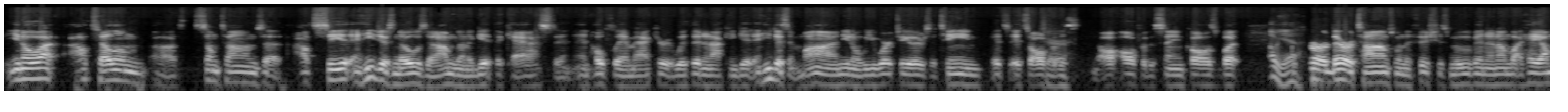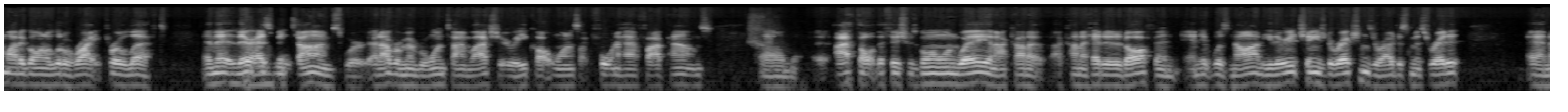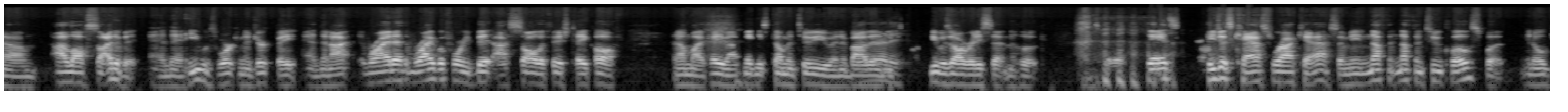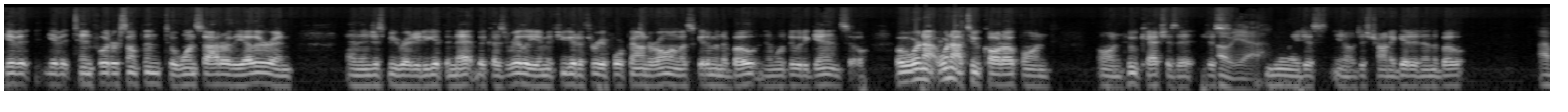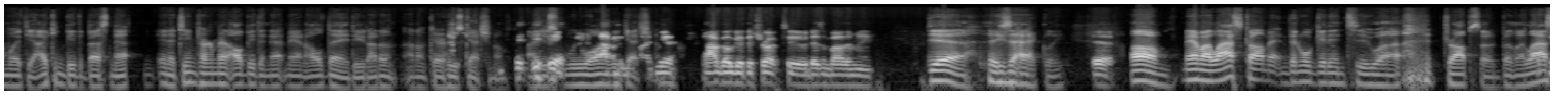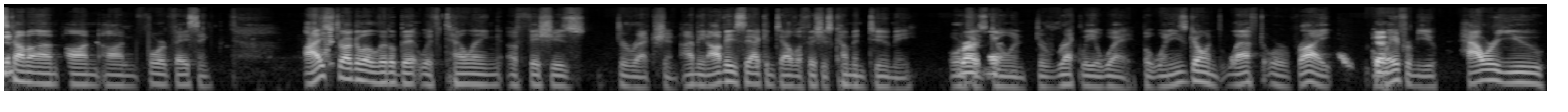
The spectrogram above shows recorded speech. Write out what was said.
You know what? I'll tell him uh, sometimes uh, I'll see it, and he just knows that I'm going to get the cast, and, and hopefully I'm accurate with it, and I can get. And he doesn't mind. You know, we work together as a team. It's it's all sure. for the all, all, for the same cause. But oh yeah, there are, there are times when the fish is moving, and I'm like, hey, I might have gone a little right, throw left. And there, there has been times where, and I remember one time last year where he caught one. It's like four and a half, five pounds um, I thought the fish was going one way, and I kind of I kind of headed it off, and and it was not. Either it changed directions, or I just misread it, and um, I lost sight of it. And then he was working the jerk bait, and then I right at right before he bit, I saw the fish take off, and I'm like, hey, I think he's coming to you. And by then he, he was already setting the hook. So, yeah, he just cast where I cast. I mean, nothing nothing too close, but you know, give it give it ten foot or something to one side or the other, and and then just be ready to get the net because really, I mean, if you get a three or four pounder on, let's get them in the boat and then we'll do it again. So, well, we're not we're not too caught up on on who catches it. Just oh yeah, really just you know just trying to get it in the boat. I'm with you. I can be the best net in a team tournament. I'll be the net man all day, dude. I don't I don't care who's catching them. I just, yeah. we want to catch. Yeah, I'll go get the truck too. It doesn't bother me. Yeah, exactly. Yeah. Um, man, my last comment, and then we'll get into uh, drop zone. But my last comment on on on forward facing I struggle a little bit with telling a fish's direction. I mean, obviously, I can tell if a fish is coming to me or right, if he's going directly away. But when he's going left or right okay. away from you, how are you?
